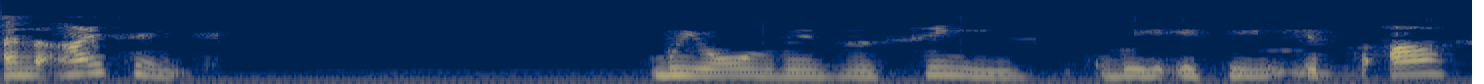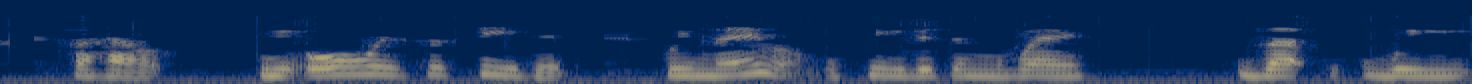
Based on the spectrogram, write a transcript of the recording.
And I think we always receive, we, if we if ask for help, we always receive it. We may not receive it in the way that we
